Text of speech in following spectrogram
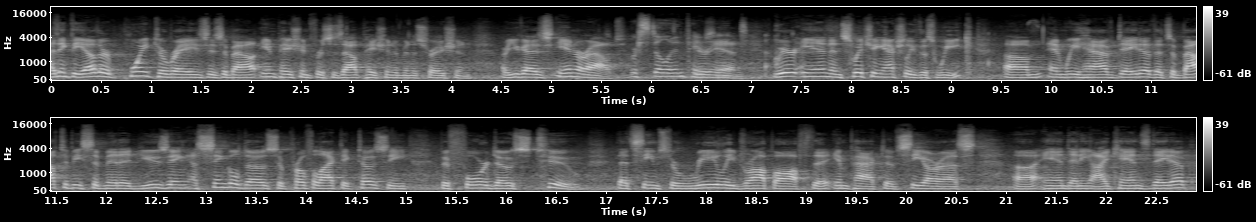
I think the other point to raise is about inpatient versus outpatient administration. Are you guys in or out? We're still inpatient. You're in. We're in and switching actually this week. Um, and we have data that's about to be submitted using a single dose of prophylactic TOCI before dose two that seems to really drop off the impact of CRS uh, and any ICANS data.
